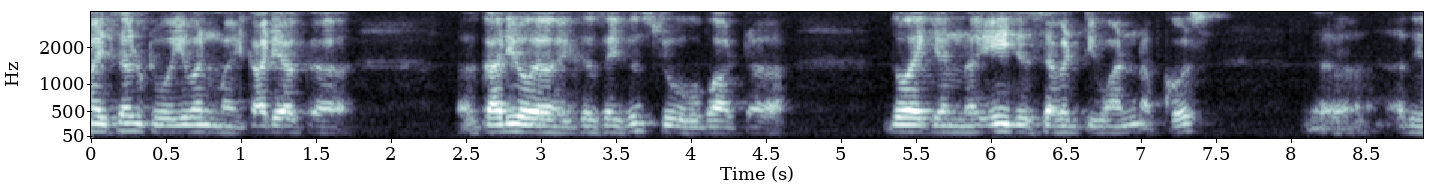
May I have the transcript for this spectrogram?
myself to even my cardiac uh, uh, cardio exercises to about. Uh, though I can age is seventy one, of course, the, the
